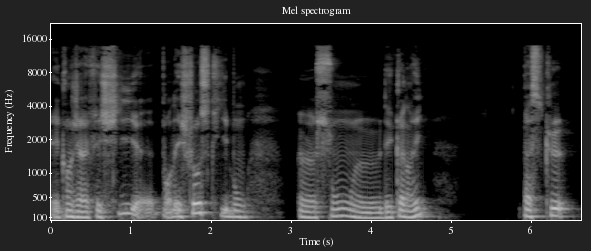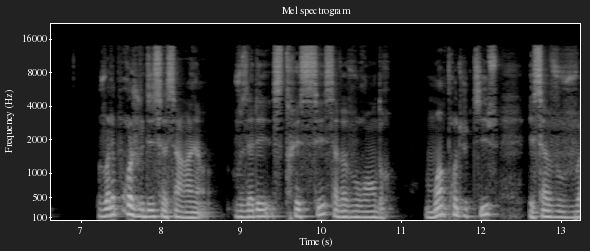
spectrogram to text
et quand j'ai réfléchi pour des choses qui bon sont des conneries parce que voilà pourquoi je vous dis ça sert à rien vous allez stresser, ça va vous rendre moins productif et ça, vous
